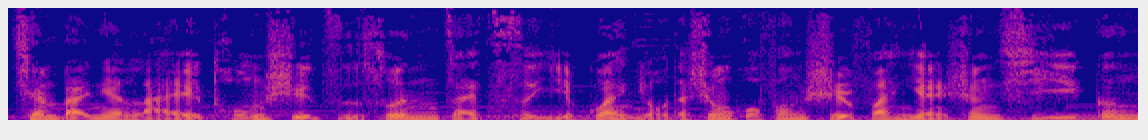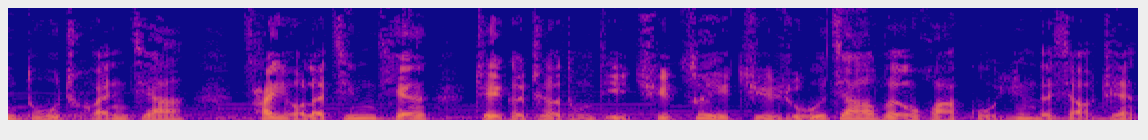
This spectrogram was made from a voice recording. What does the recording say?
千百年来，同氏子孙在此以惯有的生活方式繁衍生息、耕读传家，才有了今天这个浙东地区最具儒家文化古韵的小镇，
